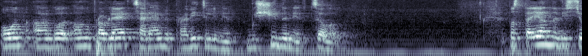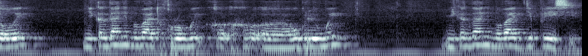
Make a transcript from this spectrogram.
он, он управляет царями, правителями, мужчинами в целом. Постоянно веселый, никогда не бывает хрумый, хр, хр, э, угрюмый, никогда не бывает депрессии.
